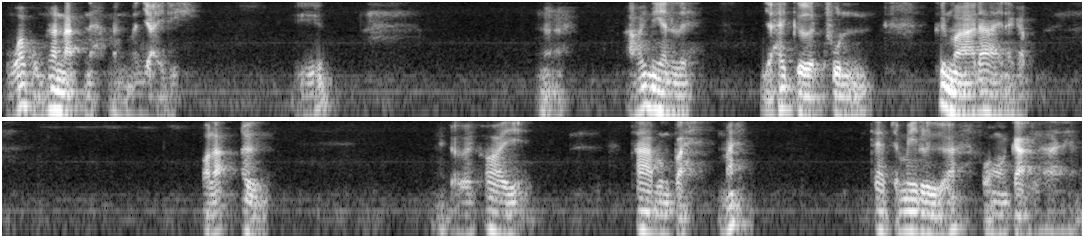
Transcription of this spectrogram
ผมว่าผมถนัดนะมันมันใหญ่ดีหรืออ่าเอาให้เนียนเลย อย่าให้เกิดฝุ่นขึ้นมาได้นะครับพอละเออก็ค่อยๆทาบลงไป ห็นไหมแทบจะไม่เหลือฟองอากาศแล้วนะครับ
